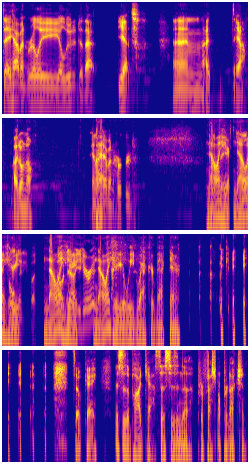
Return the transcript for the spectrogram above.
they haven't really alluded to that yet. And I, yeah, I don't know. And I haven't heard. Now I hear now I hear you anybody. now I Oh, hear now you hear it? Now I hear your weed whacker back there. it's okay. This is a podcast. This isn't a professional production.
